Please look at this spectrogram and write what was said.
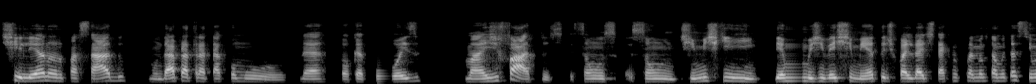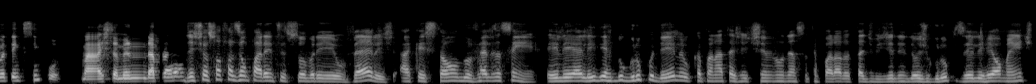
chileno ano passado, não dá para tratar como né, qualquer coisa. Mas, de fato, são, são times que, em termos de investimento, de qualidade técnica, o Flamengo está muito acima, tem que se impor. Mas também não dá para. Deixa eu só fazer um parênteses sobre o Vélez. A questão do Vélez, assim, ele é líder do grupo dele. O campeonato argentino nessa temporada está dividido em dois grupos. Ele realmente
